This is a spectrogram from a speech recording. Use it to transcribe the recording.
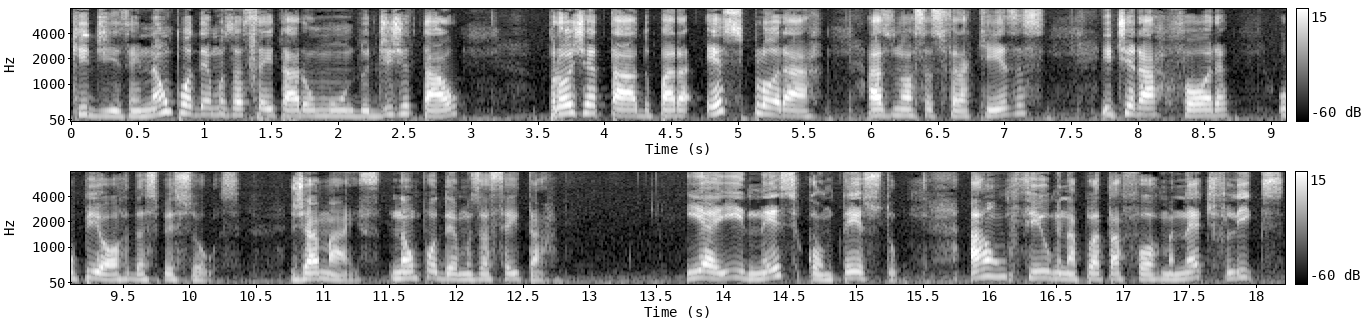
que dizem: não podemos aceitar um mundo digital projetado para explorar as nossas fraquezas e tirar fora o pior das pessoas. Jamais, não podemos aceitar. E aí, nesse contexto, há um filme na plataforma Netflix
